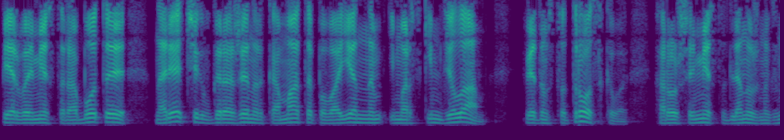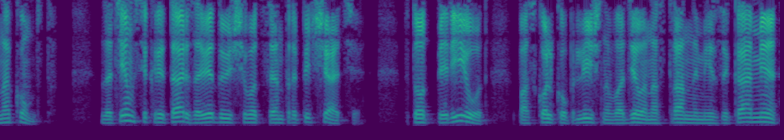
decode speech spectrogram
Первое место работы – нарядчик в гараже наркомата по военным и морским делам, ведомство Троцкого, хорошее место для нужных знакомств. Затем секретарь заведующего Центра печати. В тот период, поскольку прилично владел иностранными языками,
